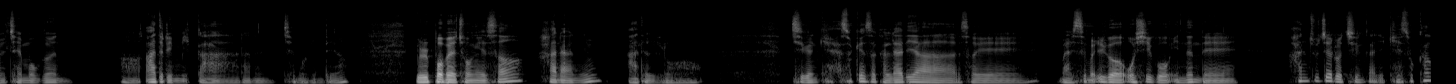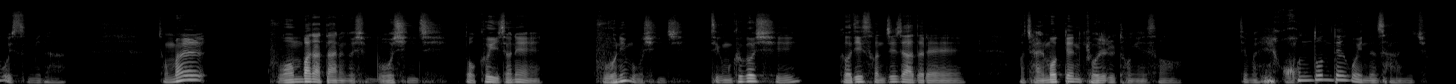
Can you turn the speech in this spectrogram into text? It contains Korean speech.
오늘 제목은 어, 아들입니까? 라는 제목인데요. 율법의 종에서 하나님 아들로 지금 계속해서 갈라디아서의 말씀을 읽어 오시고 있는데 한 주제로 지금까지 계속하고 있습니다. 정말 구원받았다는 것이 무엇인지 또 그 이전에 구원이 무엇인지 지금 그것이 거짓 선지자들의 어, 잘못된 교리를 통해서 지금 혼돈되고 있는 상황이죠.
